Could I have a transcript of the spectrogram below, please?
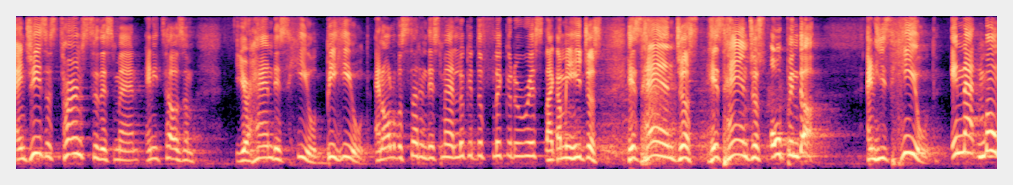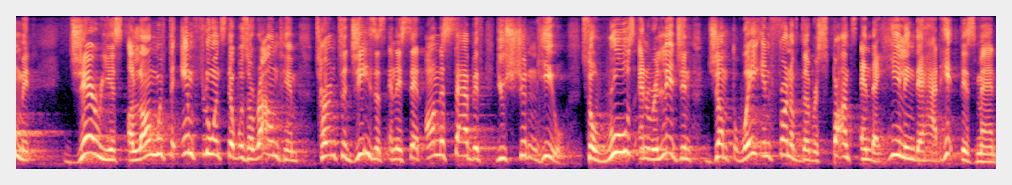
And Jesus turns to this man and he tells him, Your hand is healed, be healed. And all of a sudden, this man, look at the flick of the wrist. Like, I mean, he just, his hand just, his hand just opened up and he's healed. In that moment, Jairus, along with the influence that was around him, turned to Jesus and they said, On the Sabbath, you shouldn't heal. So, rules and religion jumped way in front of the response and the healing that had hit this man.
